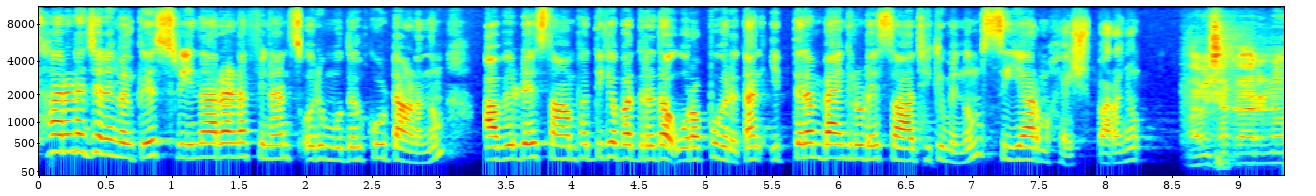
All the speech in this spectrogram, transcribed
സാധാരണ ജനങ്ങൾക്ക് ശ്രീനാരായണ ഫിനാൻസ് ഒരു മുതൽക്കൂട്ടാണെന്നും അവരുടെ സാമ്പത്തിക ഭദ്രത ഉറപ്പുവരുത്താൻ ഇത്തരം ബാങ്കിലൂടെ സാധിക്കുമെന്നും സി ആർ മഹേഷ് പറഞ്ഞു. ആവശ്യക്കാരന്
